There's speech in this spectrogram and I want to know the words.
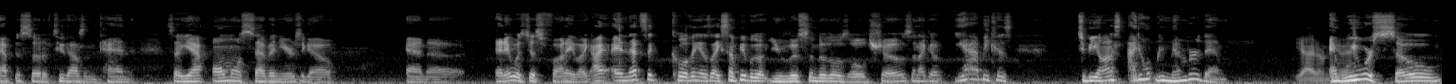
episode of 2010. So yeah, almost seven years ago, and uh, and it was just funny. Like I and that's the cool thing is like some people go, you listen to those old shows, and I go, yeah, because to be honest, I don't remember them. Yeah, I don't. And either. we were so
